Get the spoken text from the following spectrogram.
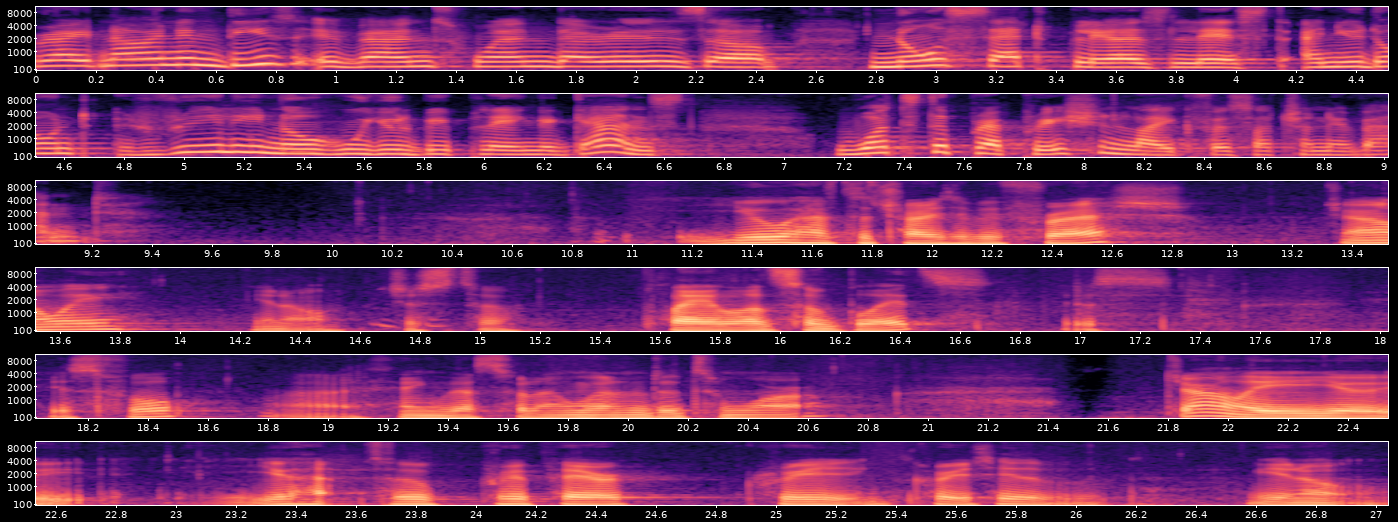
Right now, and in these events, when there is a no set players list and you don't really know who you'll be playing against, what's the preparation like for such an event? You have to try to be fresh, generally. You know, just to play lots of blitz is useful. I think that's what I'm going to do tomorrow. Generally, you you have to prepare cre creative. You know,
